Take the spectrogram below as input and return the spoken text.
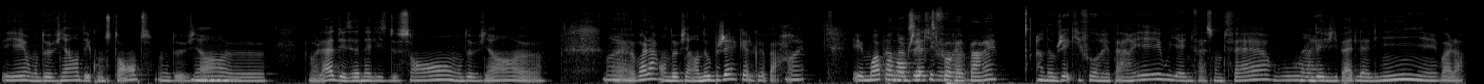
et on devient des constantes, on devient euh, voilà des analyses de sang, on devient euh, Ouais. euh, voilà, on devient un objet quelque part. Ouais. Et moi Un pendant objet cette, qu'il faut euh, réparer. Un objet qu'il faut réparer, où il y a une façon de faire, où on Ouais. dévie pas de la ligne, et voilà.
